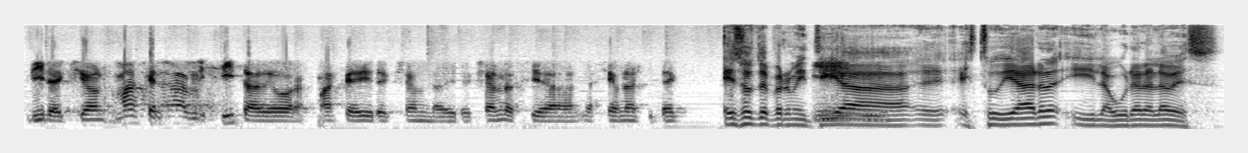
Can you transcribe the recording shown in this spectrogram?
dirección, más que nada visita de horas, más que dirección, la dirección la hacía, la hacía un arquitecto. ¿Eso te permitía eh, estudiar y laburar a la vez?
